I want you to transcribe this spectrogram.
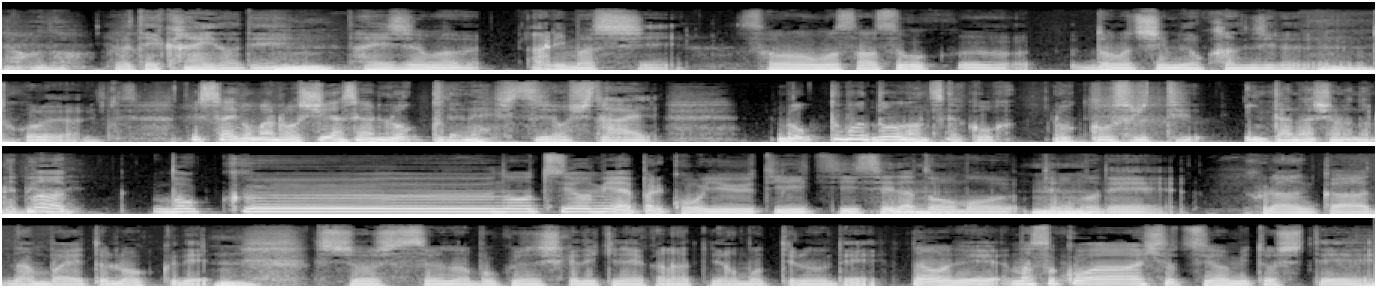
い。なるほど。でかいので、うん、体重もありますし、その重さはすごく、どのチームでも感じるところであります。うん、で、最後、まあ、ロシア戦はロックでね、出場して。はい。ロックもどうなんですかこう、ロックをするっていう、インターナショナルのレベルで。まあ、僕の強みはやっぱりこう、ユーティリティ性だと思ってるので、うんフランカー、ナンバーエイト、ロックで出場するのは僕しかできないかなって思ってるので、なので、まあ、そこは一つ強みとして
